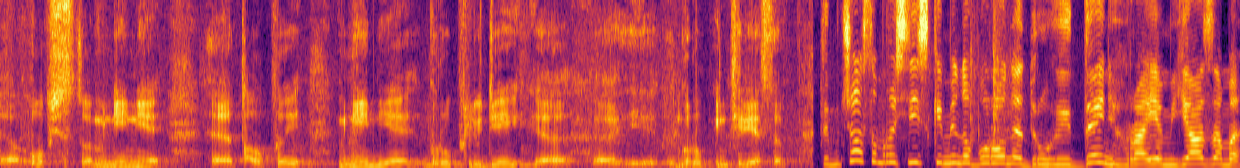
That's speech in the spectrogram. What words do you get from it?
э, общества, мнение э, толпы, мнение групп людей, э, э, и групп интересов. Тим часом російське міноборони другий день грає м'язами,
